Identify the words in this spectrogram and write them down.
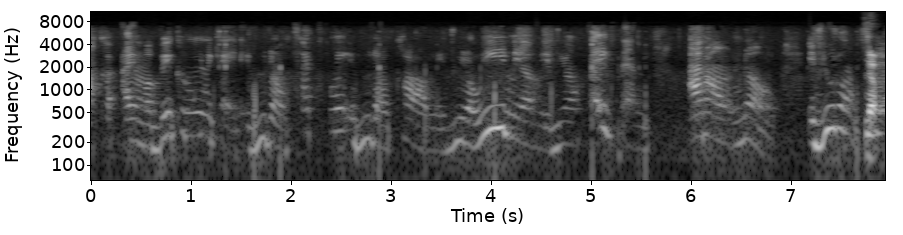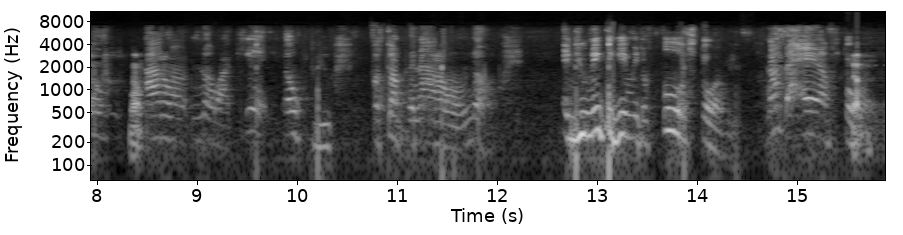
I, I am a big communicator. If you don't text me, if you don't call me, if you don't email me, if you don't FaceTime me, I don't know. If you don't No. tell me, No. I don't know. I can't help you for something I don't know. And you need to give me the full story, not the half story.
